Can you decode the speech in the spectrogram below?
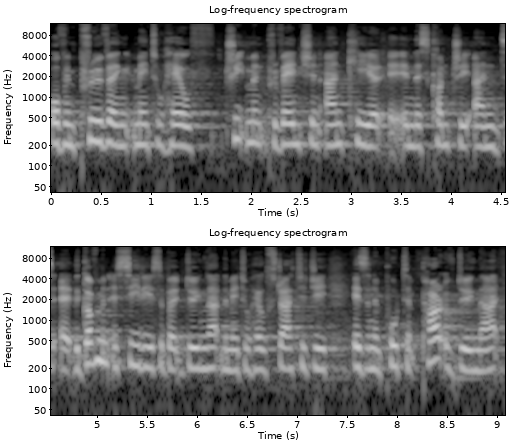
of improving mental health treatment, prevention and care in this country and uh, the government is serious about doing that. The mental health strategy is an important part of doing that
